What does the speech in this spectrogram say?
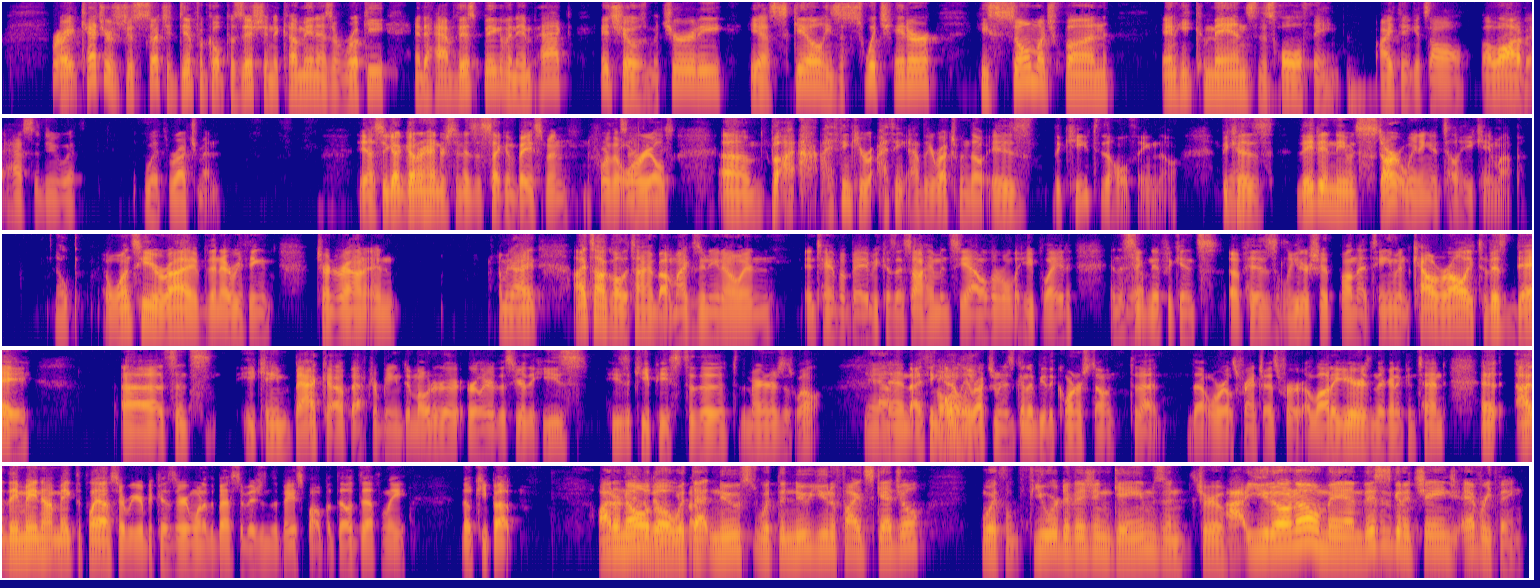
right? Catcher is just such a difficult position to come in as a rookie and to have this big of an impact. It shows maturity. He has skill. He's a switch hitter. He's so much fun, and he commands this whole thing. I think it's all a lot of it has to do with with Rutschman. Yeah, so you got Gunnar Henderson as a second baseman for the Second Orioles. Um, but I, I think you're I think Adley Rutschman though is the key to the whole thing though, because they didn't even start winning until he came up. Nope. Once he arrived, then everything turned around. And I mean, I I talk all the time about Mike Zunino in in Tampa Bay because I saw him in Seattle, the role that he played, and the Yep. significance of his leadership on that team. And Cal Raleigh to this day, uh, since he came back up after being demoted earlier this year, that he's he's a key piece to the to the Mariners as well. Yeah. And I think totally. Adley Rutschman is going to be the cornerstone to that that Orioles franchise for a lot of years, and they're going to contend. And I, they may not make the playoffs every year because they're in one of the best divisions of baseball, but they'll definitely they'll keep up. I don't know able though with up. that new with the new unified schedule with fewer division games and It's true. I, you don't know, man. This is going to change everything.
